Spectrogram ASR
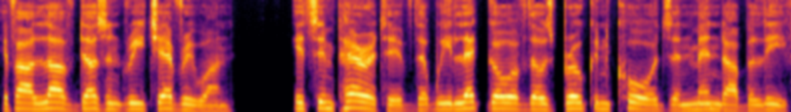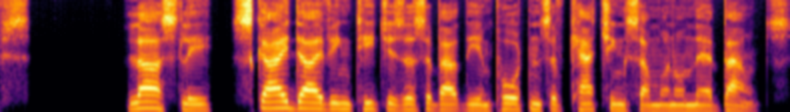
if our love doesn't reach everyone, it's imperative that we let go of those broken cords and mend our beliefs. Lastly, skydiving teaches us about the importance of catching someone on their bounce.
